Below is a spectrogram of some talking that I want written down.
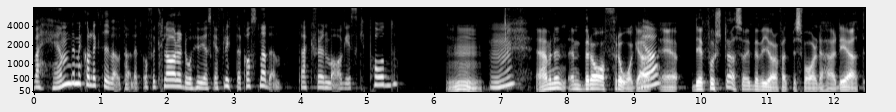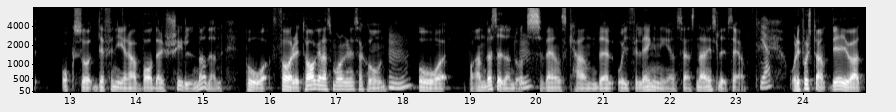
Vad händer med kollektivavtalet och förklara då hur jag ska flytta kostnaden. Tack för en magisk podd. Ja, men en, en bra fråga. Ja. Eh, det första som vi behöver göra för att besvara det här, det är att också definiera vad är skillnaden på företagarna som organisation och på andra sidan då svensk handel och i förlängningen svenskt näringsliv säger jag. Ja. Och det första, det är ju att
